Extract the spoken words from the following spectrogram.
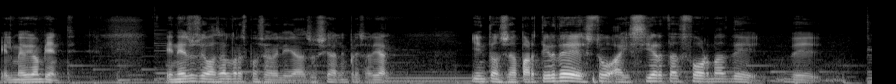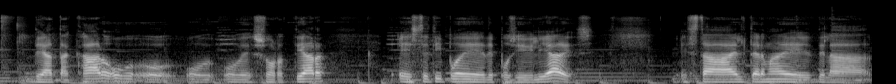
el medio ambiente. En eso se basa la responsabilidad social empresarial. Y entonces a partir de esto hay ciertas formas de, de, atacar o, o, de sortear este tipo de, posibilidades. Está el tema de, la,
